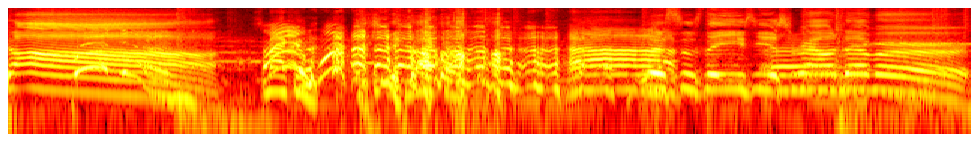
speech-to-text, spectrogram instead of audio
Ah! smack him. This is the easiest round ever.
